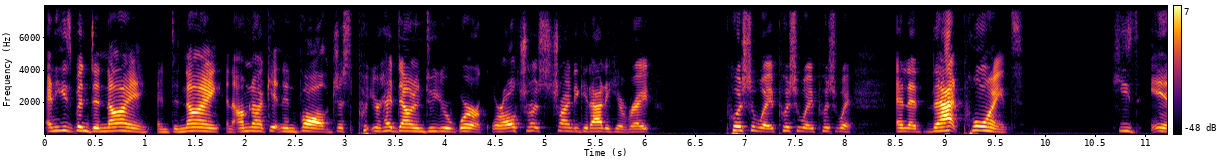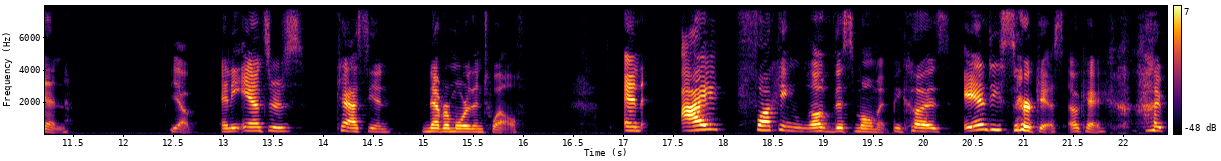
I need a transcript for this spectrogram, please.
And he's been denying and denying, and I'm not getting involved. Just put your head down and do your work. We're all just trying to get out of here, right? Push away, push away, push away. And at that point, he's in. Yep. And he answers Cassian, never more than 12. And I fucking love this moment because Andy Serkis, okay, I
